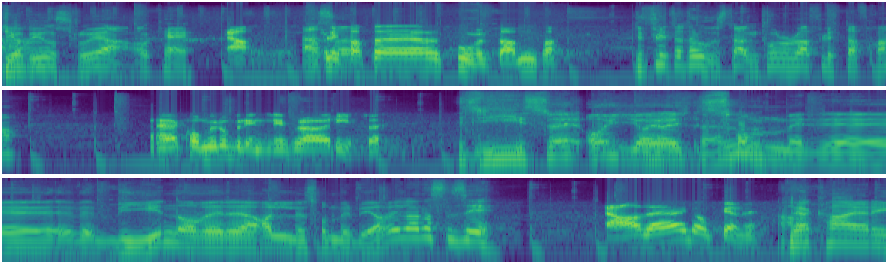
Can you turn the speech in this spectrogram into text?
Du jobber i Oslo, ja. Ok. Ja. Altså- Flytta til hovedstaden. Så. Du flytta til hovedstaden. Hvor har du flytta fra? Jeg kommer opprinnelig fra Risør. Risør. Oi, oi, oi. Sommerbyen over alle sommerbyer, vil jeg nesten si. Ja, det er jeg ganske enig i. Ja, hva, de,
